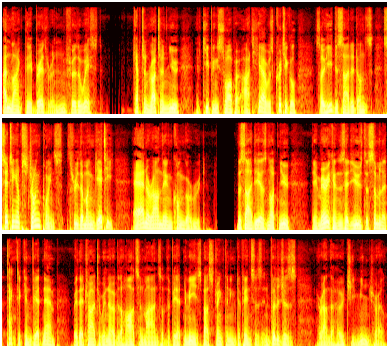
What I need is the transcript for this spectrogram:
unlike their brethren further west. Captain Ratte knew that keeping SWAPO out here was critical so he decided on setting up strong points through the Mangeti and around the Nkongo route. This idea is not new. The Americans had used a similar tactic in Vietnam, where they tried to win over the hearts and minds of the Vietnamese by strengthening defenses in villages around the Ho Chi Minh Trail.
